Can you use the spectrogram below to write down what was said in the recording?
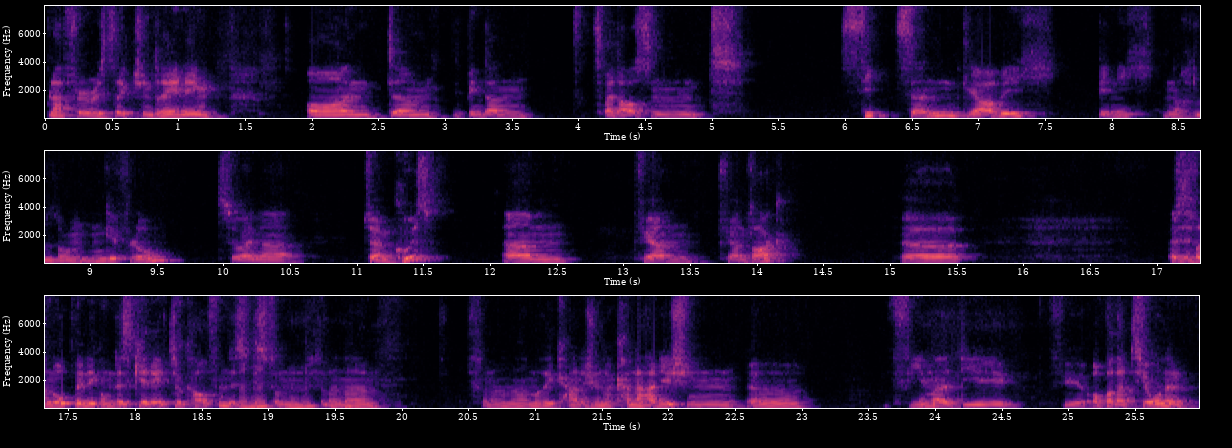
Flow Restriction Training. Und ähm, ich bin dann 2017, glaube ich, bin ich nach London geflogen zu, einer, zu einem Kurs ähm, für, einen, für einen Tag. Äh, also es war notwendig, um das Gerät zu kaufen. Das mhm. ist von, mhm. von, einer, von einer amerikanischen oder kanadischen äh, Firma, die für Operationen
